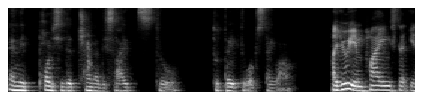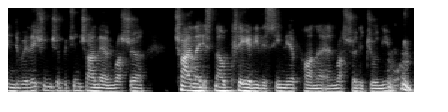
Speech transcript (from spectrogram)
any policy that China decides to to take towards Taiwan. Are you implying that in the relationship between China and Russia, China is now clearly the senior partner and Russia the junior one?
